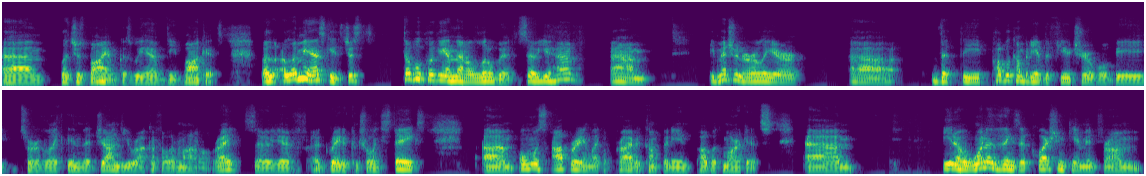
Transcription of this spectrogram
um, let's just buy them because we have deep pockets. But let me ask you just double clicking on that a little bit. So you have um, you mentioned earlier uh, that the public company of the future will be sort of like in the John D. Rockefeller model, right? So you have a greater controlling stakes, um, almost operating like a private company in public markets. Um, you know, one of the things a question came in from,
